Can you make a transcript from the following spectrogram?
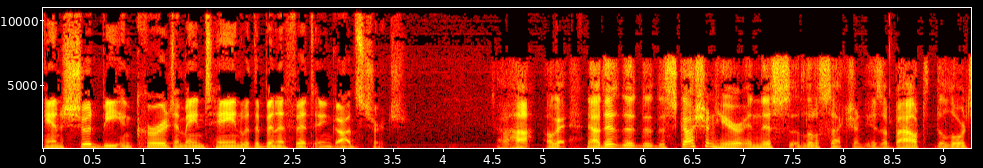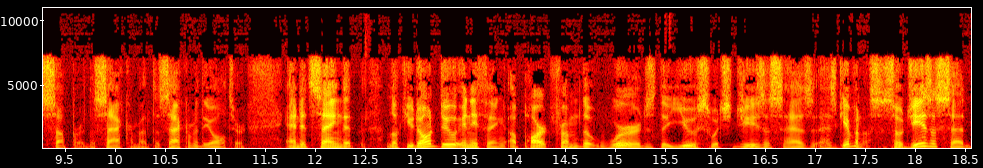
and should be encouraged and maintained with the benefit in God's church. Aha. Okay. Now, the the discussion here in this little section is about the Lord's Supper, the sacrament, the sacrament of the altar, and it's saying that look, you don't do anything apart from the words, the use which Jesus has has given us. So Jesus said,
